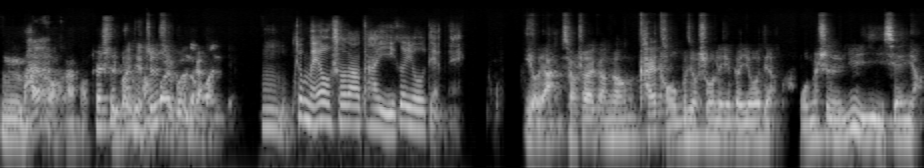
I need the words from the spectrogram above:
嗯，还好还好，这是关键真实观的观点。嗯，就没有说到他一个优点呢。有呀，小帅刚刚开头不就说了一个优点吗？我们是寓意先养。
